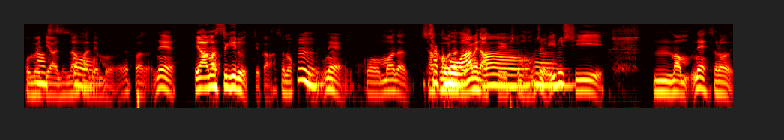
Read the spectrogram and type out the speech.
コメディアンの中でも。やっぱねいや甘すぎるっていうかその、うん。ねこうまだ釈放だとダメだっていう人ももちろんいるし、うん、まあねその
